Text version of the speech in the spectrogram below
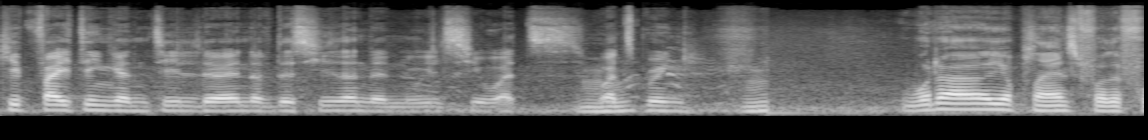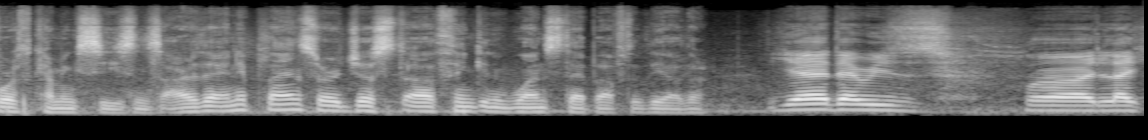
keep fighting until the end of the season, and we'll see what's what's bring. What are your plans for the forthcoming seasons? Are there any plans or just uh, thinking one step after the other? Yeah, there is. Uh, like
